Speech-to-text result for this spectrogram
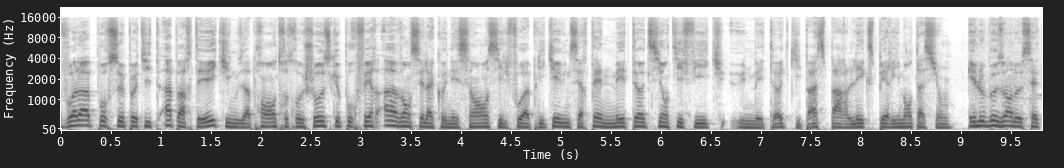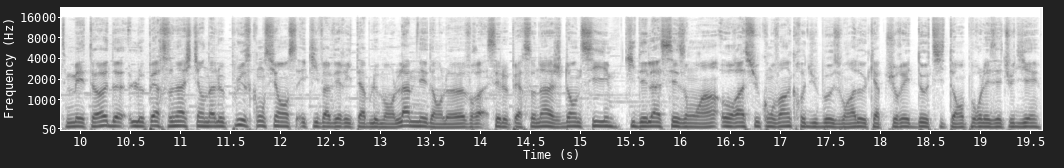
Voilà pour ce petit aparté qui nous apprend entre autres choses que pour faire avancer la connaissance, il faut appliquer une certaine méthode scientifique, une méthode qui passe par l'expérimentation. Et le besoin de cette méthode, le personnage qui en a le plus conscience et qui va véritablement l'amener dans l'œuvre, c'est le personnage d'Ansi, qui dès la saison 1 aura su convaincre du besoin de capturer deux titans pour les étudier.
